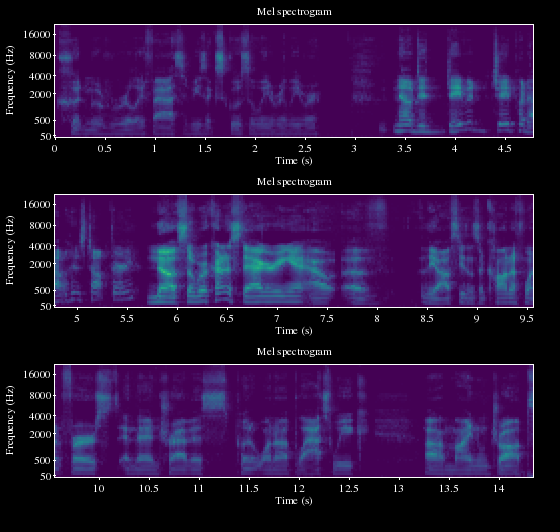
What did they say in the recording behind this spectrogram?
could move really fast if he's exclusively a reliever. Now, did David J put out his top 30? No, so we're kind of staggering it out of the offseason. So Conniff went first, and then Travis put one up last week. Uh, mine dropped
